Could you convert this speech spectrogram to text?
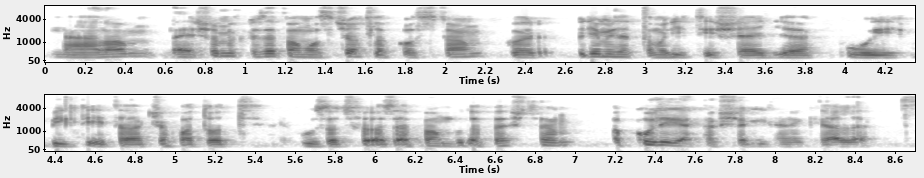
nálam. És amikor az EPAM-hoz csatlakoztam, akkor ugye említettem, hogy itt is egy új Big Data csapatot húzott fel az EPAM Budapesten. A kollégáknak segíteni kellett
